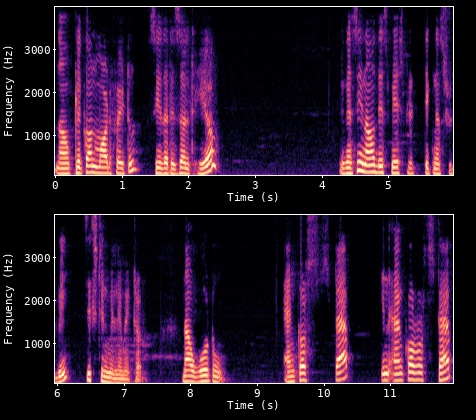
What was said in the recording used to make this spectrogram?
Now click on modify to see the result here. You can see now this base plate thickness should be 16 millimeter. Now go to anchor tab. In anchor tab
